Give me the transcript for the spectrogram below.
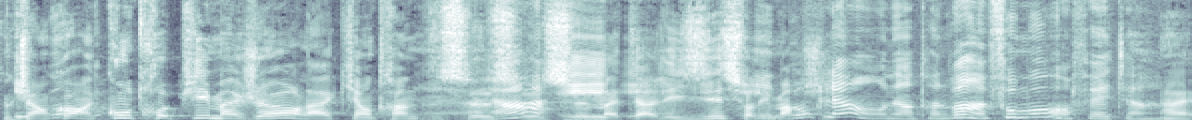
Donc il y a encore un contre-pied majeur là qui est en train de se, matérialiser sur les marchés. Donc là, on est en train de voir un FOMO en fait. Hein.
